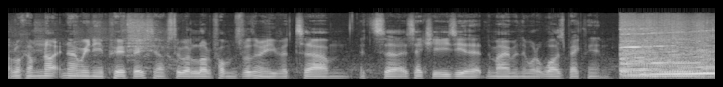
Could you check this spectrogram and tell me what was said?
Look, I'm not nowhere near perfect. I've still got a lot of problems with me, but um, it's uh, it's actually easier at the moment than what it was back then.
